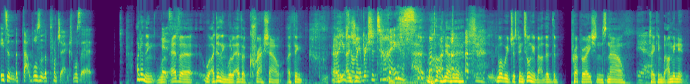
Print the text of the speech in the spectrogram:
isn't the, that wasn't the project, was it? I don't think we'll It's- ever. Well, I don't think we'll ever crash out. I think. Now you sound like Richard Tice. well, I know what we've just been talking about. The, the preparations now Yeah. taking. I mean, it.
